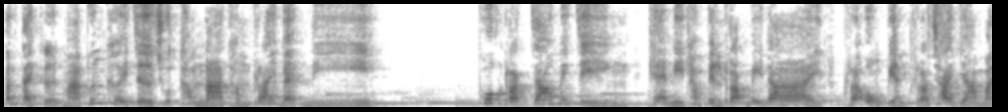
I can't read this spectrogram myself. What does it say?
ตั้งแต่เกิดมาเพิ่งเคยเจอชุดทำนาทำไร่แบบนี้ พวกรักเจ้าไม่จริง แค่นี้ทำเป็นรับไม่ได้ พระองค์เปลี่ยนพระชายามา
